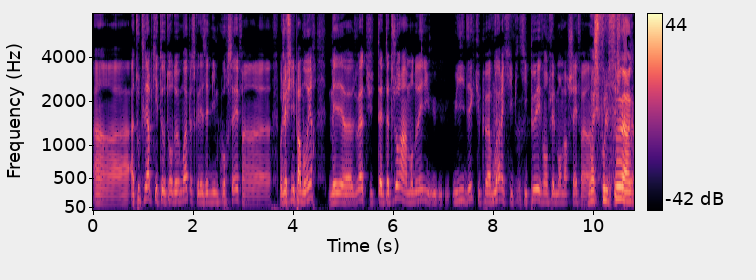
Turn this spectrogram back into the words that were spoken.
à, à toute l'herbe qui était autour de moi parce que les ennemis me coursaient. Enfin euh, bon j'ai fini par mourir. Mais euh, tu vois tu t'as, t'as toujours à un moment donné une, une idée que tu peux avoir et qui, qui peut éventuellement marcher. Enfin Moi, je fous le feu, chouette, un,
